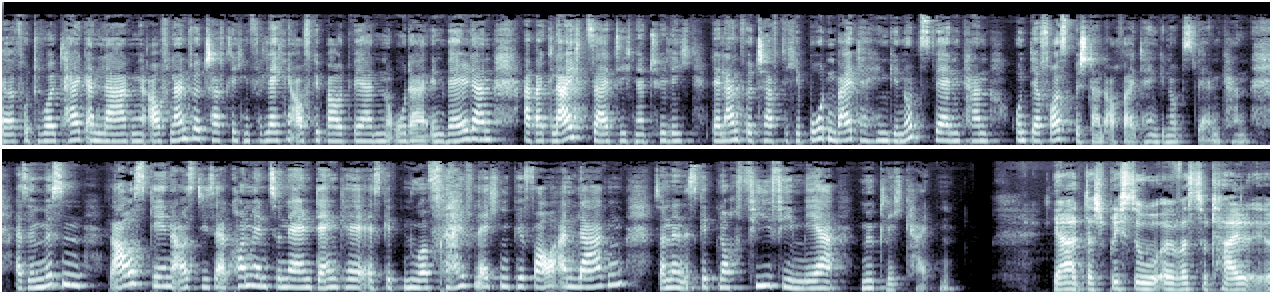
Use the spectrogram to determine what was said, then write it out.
äh, Photovoltaikanlagen auf landwirtschaftlichen Flächen aufgebaut werden oder in Wäldern, aber gleichzeitig natürlich der landwirtschaftliche Boden weiterhin genutzt werden kann und der Forstbestand auch weiterhin genutzt werden kann. Also wir müssen rausgehen aus dieser konventionellen Denke, es gibt nur Freiflächen-PV-Anlagen, sondern es gibt noch viel, viel mehr Möglichkeiten. Ja, da sprichst du äh, was total äh,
